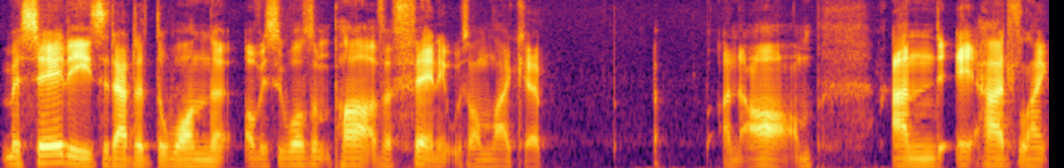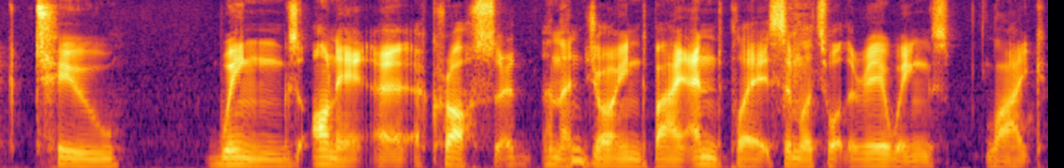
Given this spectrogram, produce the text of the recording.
Mercedes had added the one that obviously wasn't part of a fin; it was on like a, a an arm, and it had like two wings on it uh, across, and then joined by end plates, similar to what the rear wings like.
